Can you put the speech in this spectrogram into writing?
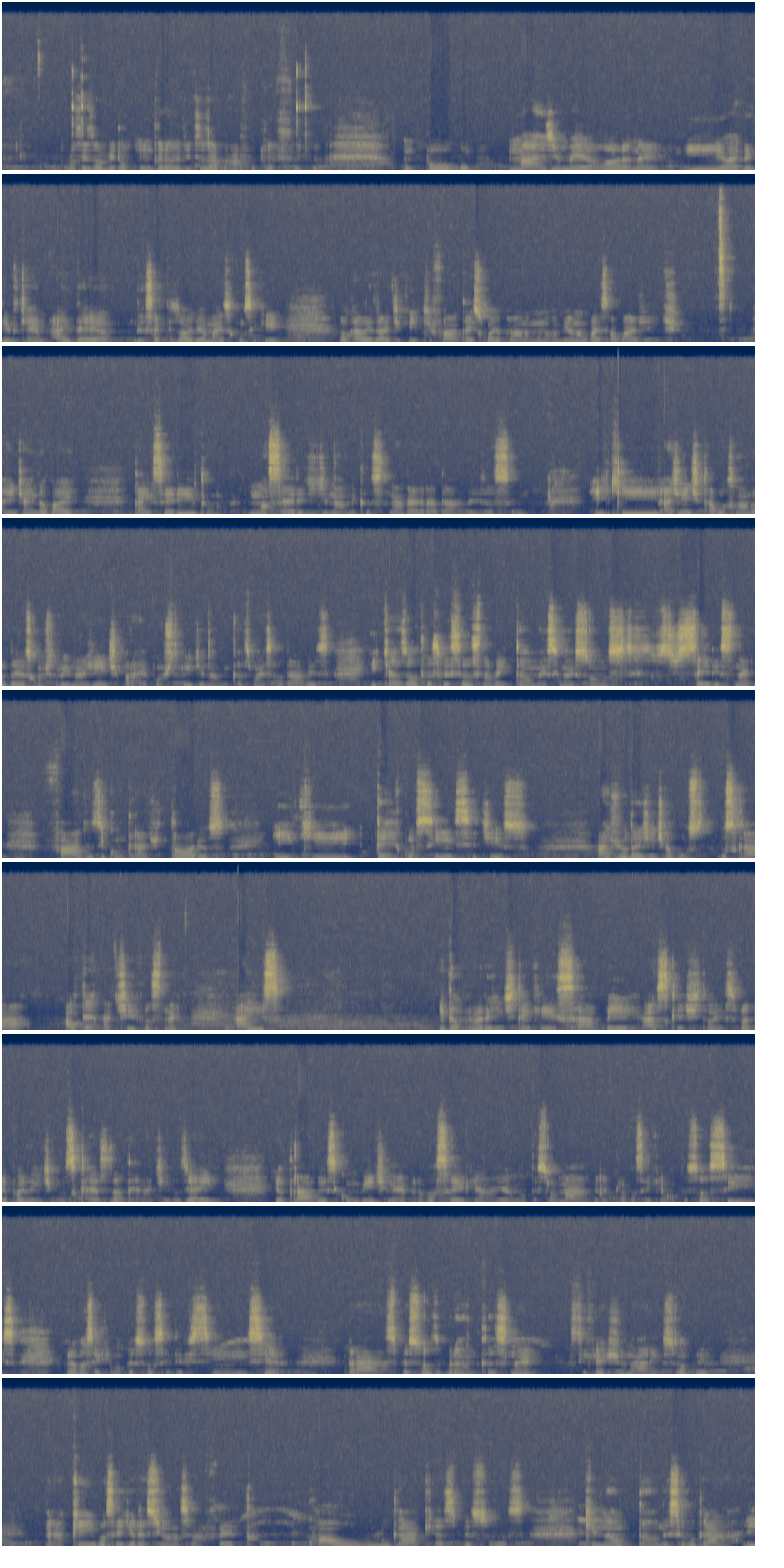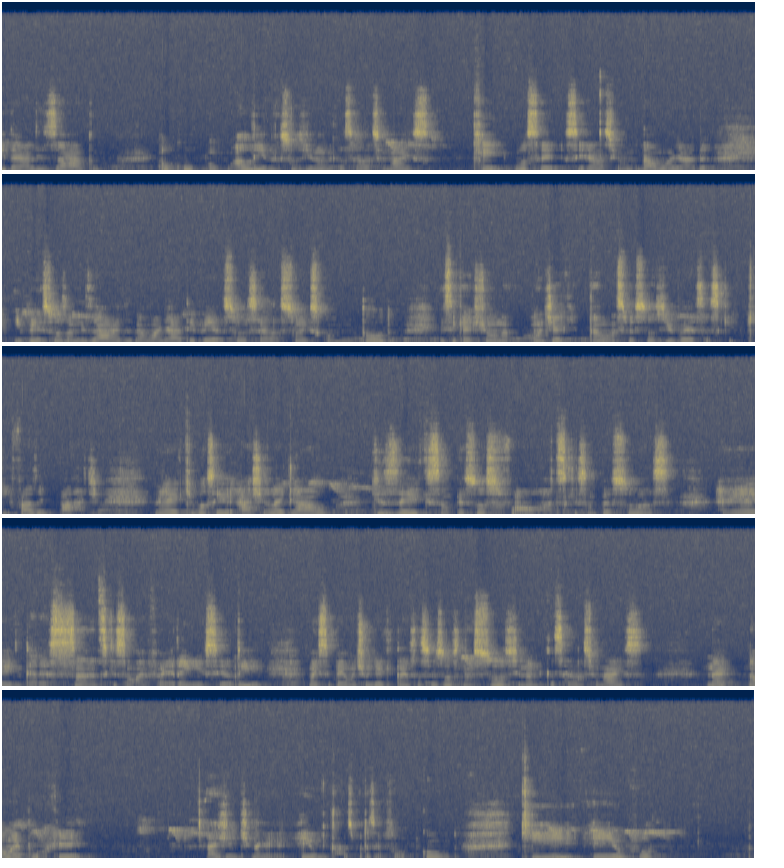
vocês ouviram um grande desabafo um pouco mais de meia hora, né? E eu acredito que a ideia desse episódio é mais conseguir localizar de que, de fato, a escolha pela monogamia não vai salvar a gente. A gente ainda vai estar tá inserido em uma série de dinâmicas nada agradáveis assim. E que a gente está buscando desconstruir na gente para reconstruir dinâmicas mais saudáveis. E que as outras pessoas também estão, mas se nós somos seres, né, falhos e contraditórios e que ter consciência disso ajuda a gente a bus buscar alternativas, né, a isso. Então, primeiro a gente tem que saber as questões para depois a gente buscar essas alternativas. E aí eu trago esse convite, né, para você que é uma pessoa magra, para você que é uma pessoa cis, para você que é uma pessoa sem deficiência, para as pessoas brancas, né, se questionarem sobre para quem você direciona seu afeto, qual o lugar que as pessoas que não estão nesse lugar idealizado ocupam ali nas suas dinâmicas relacionais. Quem você se relaciona, dá uma olhada e vê suas amizades, dá uma olhada e vê as suas relações como um todo e se questiona onde é que estão as pessoas diversas que, que fazem parte, né, que você acha legal dizer que são pessoas fortes, que são pessoas é, interessantes, que são referência ali, mas se pergunte onde é que estão essas pessoas nas suas dinâmicas relacionais, né? Não é porque a gente, né? Eu, no caso, por exemplo, sou gordo, que eu vou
